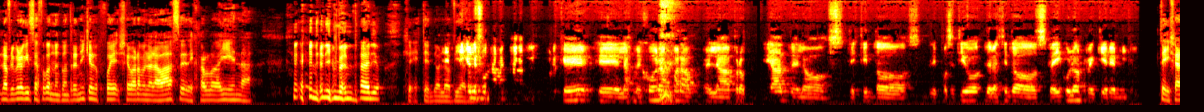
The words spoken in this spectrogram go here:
lo primero que hice fue cuando encontré níquel fue llevármelo a la base, dejarlo ahí en la en el inventario. Este no lo níquel es pierdo. fundamental porque eh, las mejoras para la propiedad de los distintos dispositivos, de los distintos vehículos requieren níquel. Sí, ya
